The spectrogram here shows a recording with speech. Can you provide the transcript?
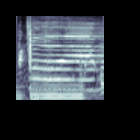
Estoy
